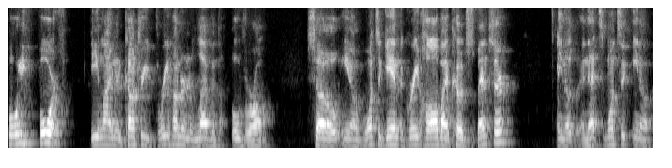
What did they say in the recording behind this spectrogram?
44th D lineman in the country, 311th overall. So, you know, once again, a great haul by Coach Spencer. You know, and that's once, you know,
